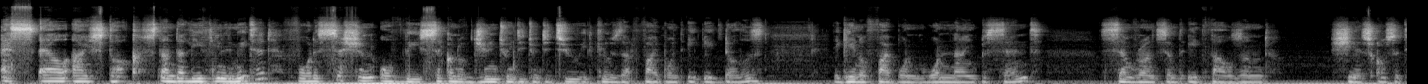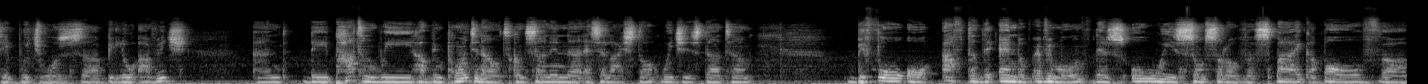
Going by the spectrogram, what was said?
SLI stock Standard Lithium Limited for the session of the 2nd of June 2022 it closed at $5.88 a gain of 5.19% 778,000 shares cross the tape which was uh, below average. And the pattern we have been pointing out concerning uh, SLI stock which is that um, before or after the end of every month there's always some sort of a spike above uh,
